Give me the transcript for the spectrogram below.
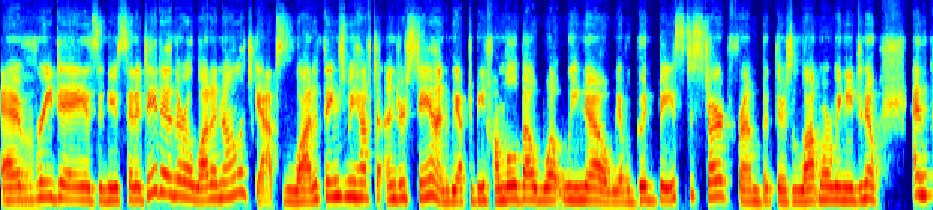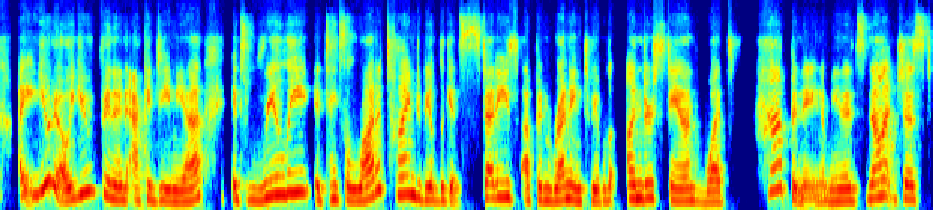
Every day is a new set of data, and there are a lot of knowledge gaps, a lot of things we have to understand. We have to be humble about what we know. We have a good base to start from, but there's a lot more we need to know. And uh, you know, you've been in academia. It's really, it takes a lot of time to be able to get studies up and running to be able to understand what's happening. I mean, it's not just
